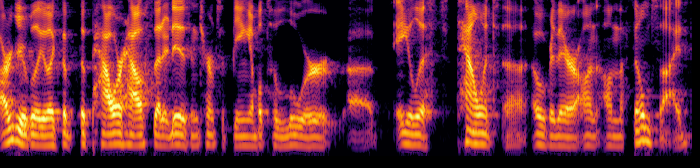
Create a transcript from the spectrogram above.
arguably like the, the powerhouse that it is in terms of being able to lure uh, A-list talent uh, over there on, on the film side.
